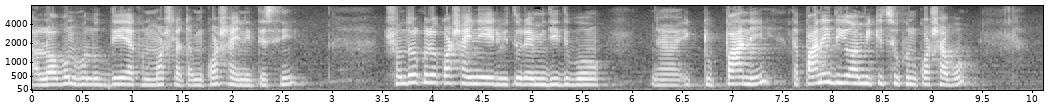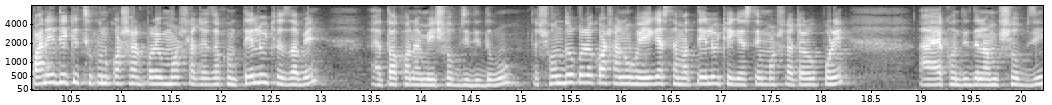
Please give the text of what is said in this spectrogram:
আর লবণ, হলুদ দিয়ে এখন মশলাটা আমি কষাই নিতেছি। সুন্দর করে কষাই নিয়ে এর ভিতরে আমি দিয়ে দিব একটু পানি। তা পানি দিয়েও আমি কিছুক্ষণ কষাবো। পানি দিয়ে কিছুক্ষণ কষার পরে মশলাটা যখন তেল উঠে যাবে তখন আমি সবজি দিয়ে দেবো। তো সুন্দর করে কষানো হয়ে গেছে, আমার তেল উঠে গেছে মশলাটার উপরে। এখন দিয়ে দিলাম সবজি।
